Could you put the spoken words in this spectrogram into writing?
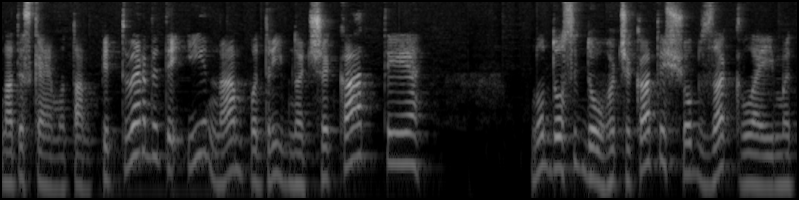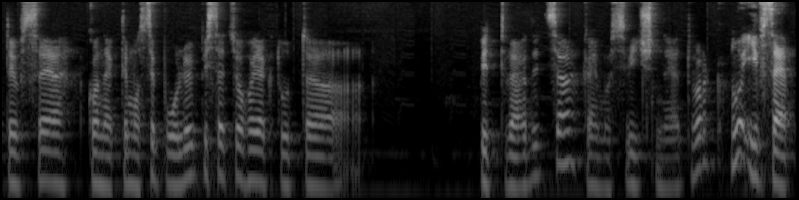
Натискаємо там підтвердити, і нам потрібно чекати. Ну, досить довго чекати, щоб заклеймити все. Конектимо Сеполію після цього, як тут е, підтвердиться. Чекаємо Switch Network. Ну і все.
